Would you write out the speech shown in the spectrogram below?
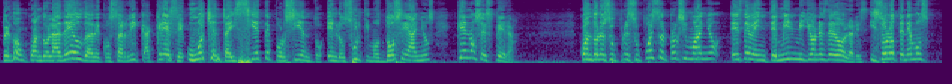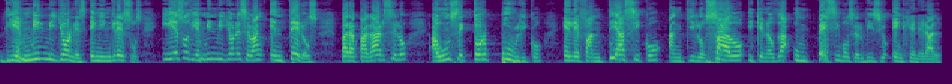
perdón, cuando la deuda de Costa Rica crece un 87% en los últimos 12 años, ¿qué nos espera? Cuando nuestro presupuesto el próximo año es de 20 mil millones de dólares y solo tenemos 10 mil millones en ingresos y esos 10 mil millones se van enteros para pagárselo a un sector público elefantiásico, anquilosado y que nos da un pésimo servicio en general.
